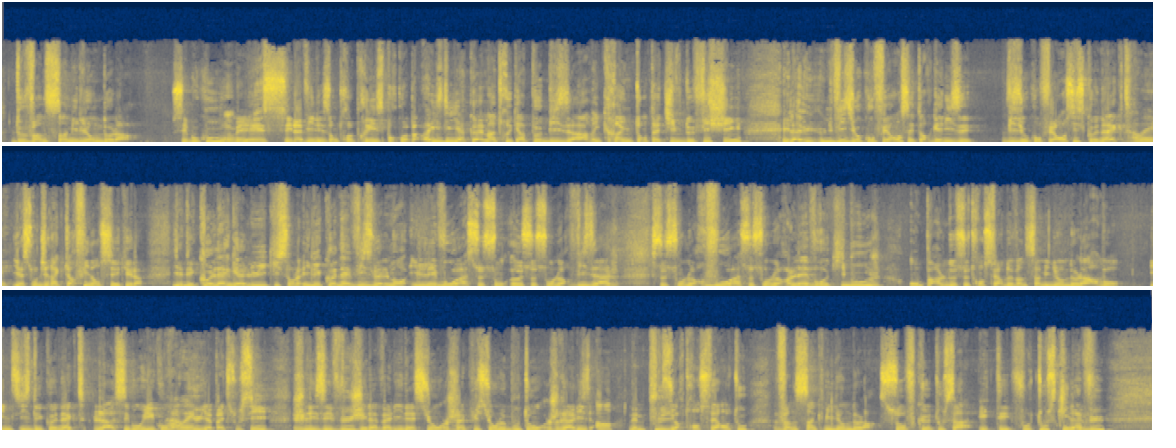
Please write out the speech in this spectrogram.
de 25 millions de dollars. C'est beaucoup, mais c'est la vie des entreprises, pourquoi pas. Il se dit, il y a quand même un truc un peu bizarre, il craint une tentative de phishing, et là, une visioconférence est organisée. Visioconférence, il se connecte. Ah. Il y a son directeur financier qui est là. Il y a des collègues à lui qui sont là. Il les connaît visuellement. Il les voit. Ce sont eux, ce sont leurs visages, ce sont leurs voix, ce sont leurs lèvres qui bougent. On parle de ce transfert de 25 millions de dollars. Bon. Il, il se déconnecte, là c'est bon, il est convaincu, Ah il n'y a pas de souci. Je les ai vus, j'ai la validation, j'appuie sur le bouton, je réalise un, même plusieurs transferts en tout, 25 millions de dollars. Sauf que tout ça était faux. Tout ce qu'il a vu,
